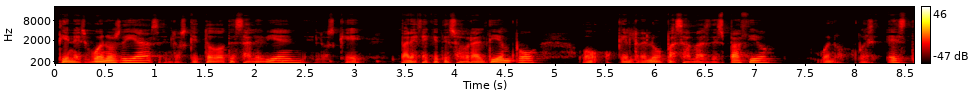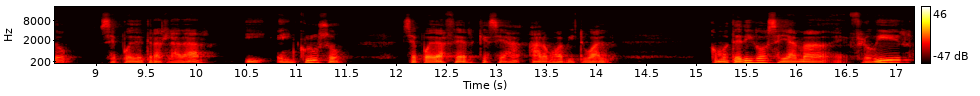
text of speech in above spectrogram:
tienes buenos días en los que todo te sale bien, en los que parece que te sobra el tiempo o, que el reloj pasa más despacio, bueno, pues esto se puede trasladar y, e incluso se puede hacer que sea algo habitual. Como te digo, se llama eh, fluir,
